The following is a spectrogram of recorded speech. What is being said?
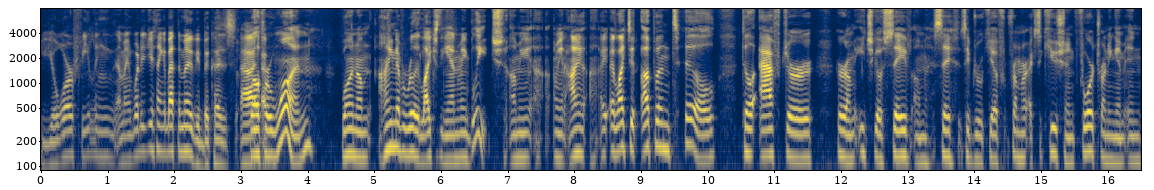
your feeling. I mean, what did you think about the movie? Because well, for one, one um, I never really liked the anime Bleach. I mean, I mean, I I, I liked it up until till after her um Ichigo saved um saved, saved Rukia from her execution for turning him in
